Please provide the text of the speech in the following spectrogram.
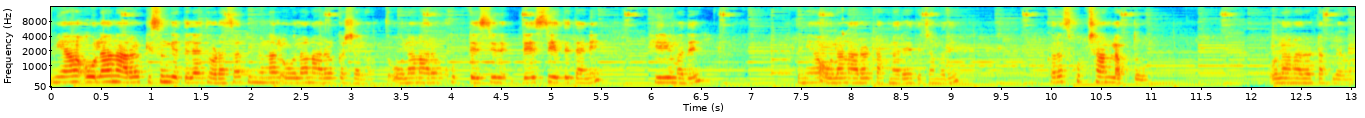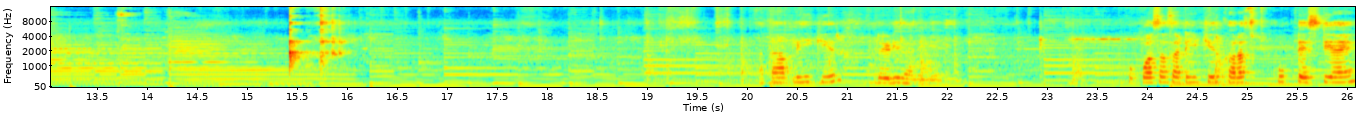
मी हा ओला नारळ किसून घेतलेला आहे थोडासा. तुम्ही म्हणाल ओला नारळ कशाला? तर ओला नारळ खूप टेस्टी टेस्ट येते त्याने खिरीमध्ये. तर मी हा ओला नारळ टाकणार आहे त्याच्यामध्ये. खरंच खूप छान लागतो. ओला नारळ टाकल्यावर. आता आपली ही खीर रेडी झालेली आहे. उपवासासाठी ही खीर खरंच खूप टेस्टी आहे.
